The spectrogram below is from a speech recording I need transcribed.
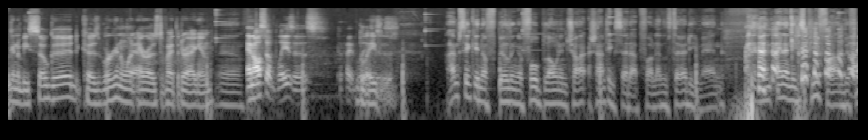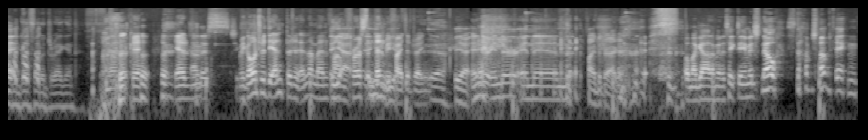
gonna be so good because we're gonna want Yeah. arrows to fight the dragon. yeah. And also blazes to fight Blazes. blazes. I'm thinking of building a full-blown enchant- enchanting setup for level 30, man, and, and an XP farm before we go for the dragon. Yeah, okay. Yeah, Uh, we- there's we go into the end, build an Enderman farm Yeah, first, and then we fight the dragon. Yeah. Yeah, ender, ender, and then fight the dragon. Oh my god! I'm gonna take damage. No! Stop jumping.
